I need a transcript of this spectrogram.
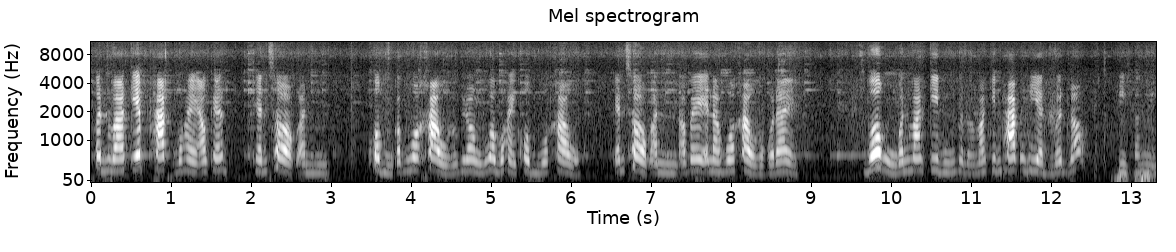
เพิ่นว่าเก็บพักบ่ให้เอาแค่แขนศอกอันคมกับหัวเข่าเนาะพี่น้องรู้ว่าบ่ให้คมหัวเข่าแขนศอกอันเอาไปอันน่ะหัวเข่าก็บ่ได้บ่งมันมากินเพิ่นว่ามากินพักเหียนเบิดเนาะพี่ข้างนี้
